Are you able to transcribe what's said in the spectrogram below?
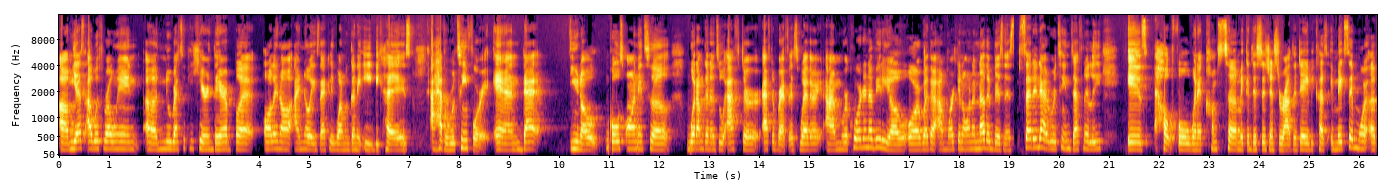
Um, yes, I would throw in a new recipe here and there, but all in all, I know exactly what I'm going to eat because I have a routine for it. And that you know goes on into what i'm going to do after after breakfast whether i'm recording a video or whether i'm working on another business. Setting that routine definitely is helpful when it comes to making decisions throughout the day because it makes it more of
